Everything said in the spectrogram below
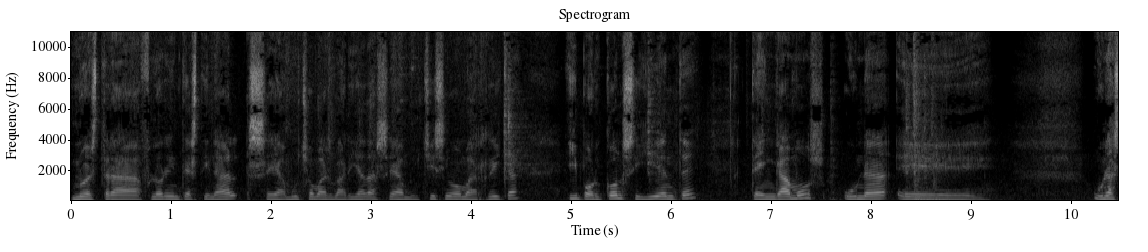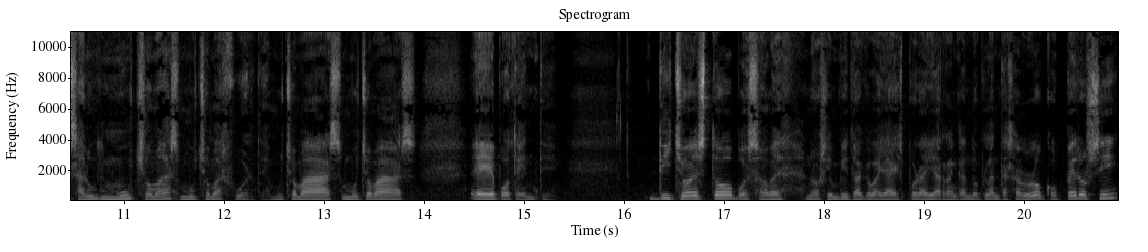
nuestra flora intestinal sea mucho más variada, sea muchísimo más rica y por consiguiente tengamos una, eh, una salud mucho más, mucho más fuerte, mucho más, mucho más eh, potente. Dicho esto, pues a ver, no os invito a que vayáis por ahí arrancando plantas a lo loco, pero sí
